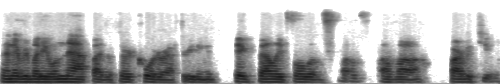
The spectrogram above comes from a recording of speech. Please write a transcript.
then everybody will nap by the third quarter after eating a big belly full of, of, of uh, barbecue.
